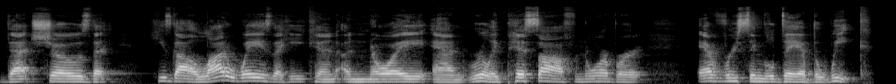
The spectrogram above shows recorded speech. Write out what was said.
that shows that he's got a lot of ways that he can annoy and really piss off Norbert every single day of the week.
